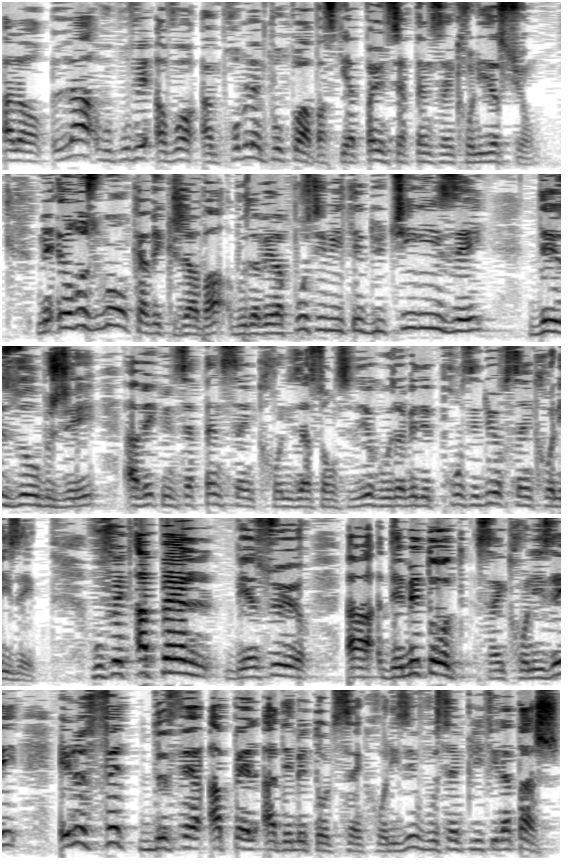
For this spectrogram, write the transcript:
Alors là, vous pouvez avoir un problème. Pourquoi? Parce qu'il n'y a pas une certaine synchronisation. Mais heureusement qu'avec Java, vous avez la possibilité d'utiliser des objets avec une certaine synchronisation. C'est-à-dire que vous avez des procédures synchronisées. Vous faites appel, bien sûr, à des méthodes synchronisées. Et le fait de faire appel à des méthodes synchronisées vous simplifie la tâche.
